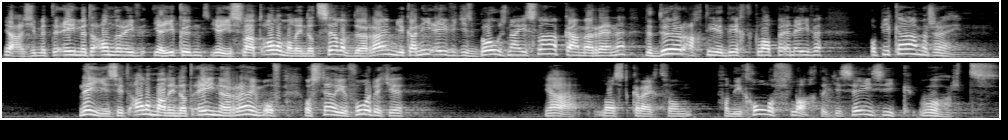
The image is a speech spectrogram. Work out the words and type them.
Ja, als je met de een met de ander even. Ja, je, kunt, ja, je slaapt allemaal in datzelfde ruim. Je kan niet eventjes boos naar je slaapkamer rennen, de deur achter je dichtklappen en even op je kamer zijn. Nee, je zit allemaal in dat ene ruim. Of, of stel je voor dat je ja, last krijgt van, van die golfslag, dat je zeeziek wordt.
